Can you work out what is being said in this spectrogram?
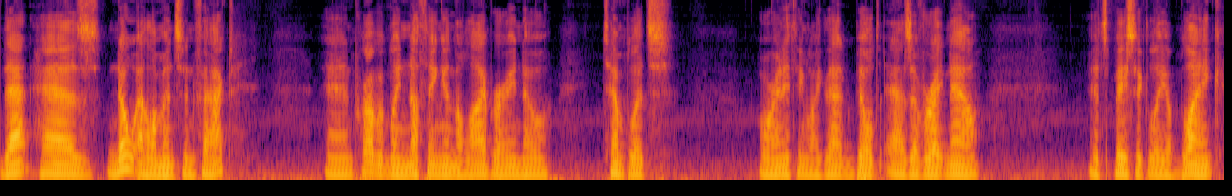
that has no elements in fact, and probably nothing in the library, no templates, or anything like that built as of right now. It's basically a blank.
